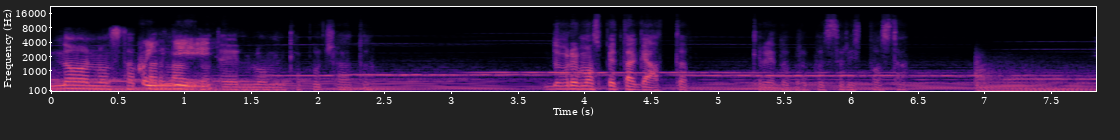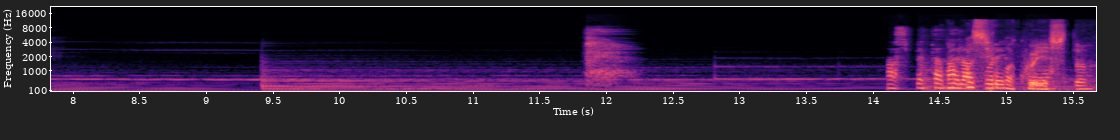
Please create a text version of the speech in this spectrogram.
No, non sta Quindi- parlando dell'uomo incappucciato. Dovremmo aspettare Gat, credo, per questa risposta. Ma Aspettatela pure passiamo a questo.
